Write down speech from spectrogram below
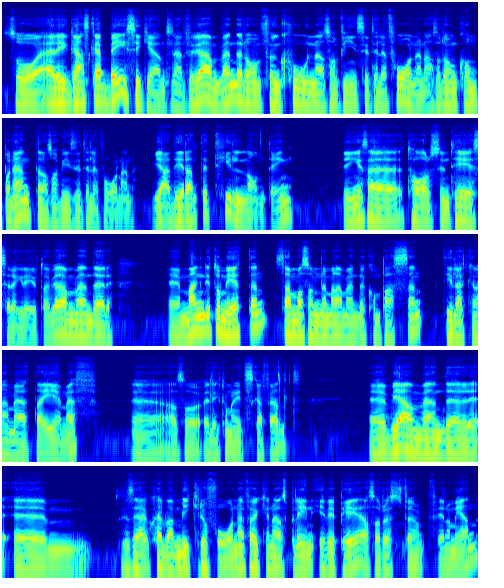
så är det ganska basic egentligen, för vi använder de funktionerna som finns i telefonen, alltså de komponenterna som finns i telefonen. Vi adderar inte till någonting. Det är ingen så här talsyntes eller grejer, utan vi använder eh, magnetometern, samma som när man använder kompassen, till att kunna mäta EMF, eh, alltså elektromagnetiska fält. Eh, vi använder ehm, ska säga, själva mikrofonen för att kunna spela in EVP, alltså röstfenomen.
